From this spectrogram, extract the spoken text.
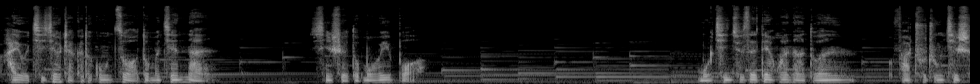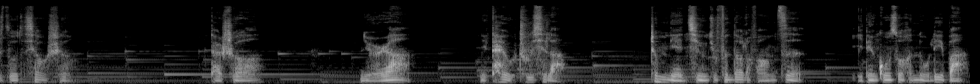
还有即将展开的工作多么艰难，薪水多么微薄。母亲却在电话那端发出中气十足的笑声。她说：“女儿啊，你太有出息了，这么年轻就分到了房子，一定工作很努力吧？”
